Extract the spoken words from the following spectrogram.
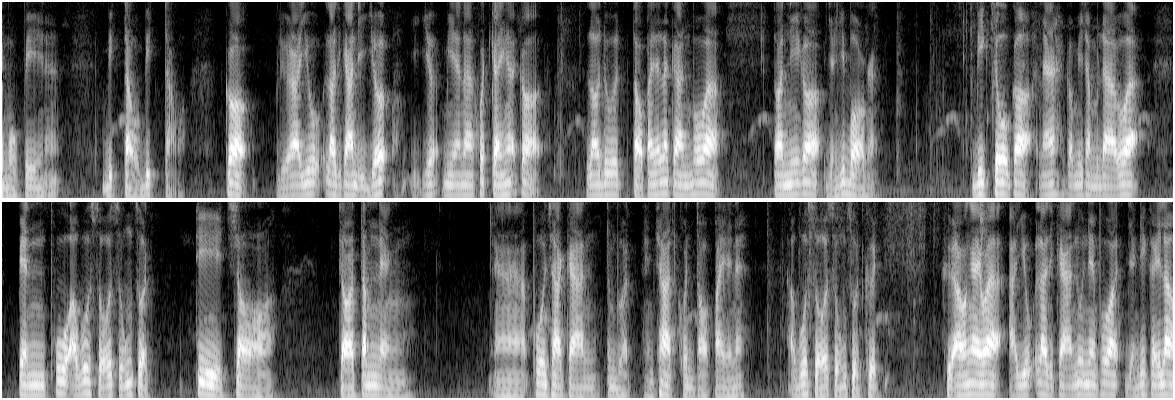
56 ปีนะบิ๊กเต่าบิ๊กเต่า ก็เหลืออายุราชการอีกเยอะ อีกเยอะมีอนาคตไกลฮะก็ รอดูต่อไปแล้วกัน เพราะว่าตอนนี้ก็อย่างที่บอกอะบิ๊กโจก็นะ ก็มีธรรมดาเพราะว่าเป็นผู้อาวุโสสูงสุดที่จอจอตำแหน่งผู้บัญชาการตำรวจแห่งชาติคนต่อไปนะอาวุโสสูงสุดคือคือเอาง่ายว่าอายุราชการนู่นเนี่ยเพราะว่าอย่างที่เคยเล่า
